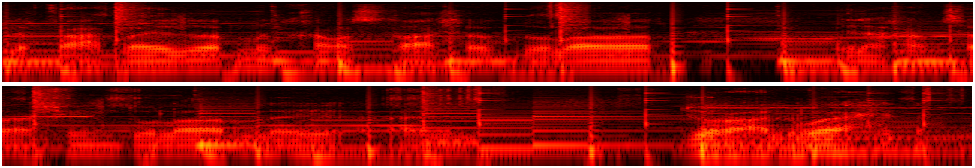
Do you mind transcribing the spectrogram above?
بلقاح فايزر من 15 دولار إلى 25 دولار للجرعة الواحدة.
